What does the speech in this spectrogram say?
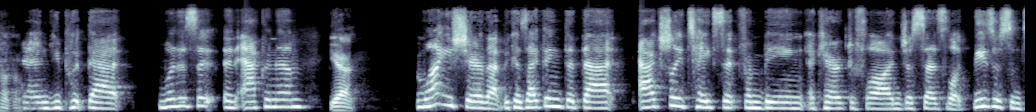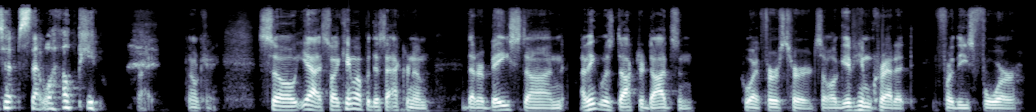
uh-huh. and you put that what is it an acronym? Yeah. Why don't you share that because I think that that actually takes it from being a character flaw and just says, look, these are some tips that will help you. Right. Okay. So yeah, so I came up with this acronym that are based on I think it was Dr. Dodson who I first heard. So I'll give him credit for these four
